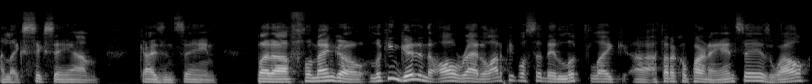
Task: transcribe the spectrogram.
at like 6 a.m guy's insane but uh, Flamengo looking good in the all red. A lot of people said they looked like uh, Atletico Paranaense as well,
